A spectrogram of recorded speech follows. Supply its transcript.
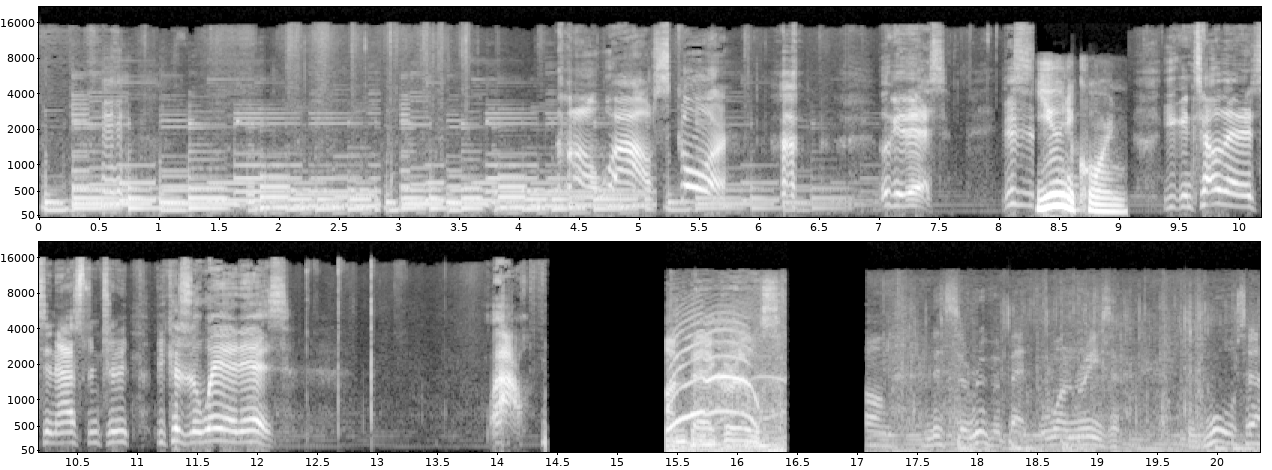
oh, wow, score! Look at this. This is Unicorn. you can tell that it's an aspen tree because of the way it is. Wow. I'm Bear Grylls. This is a riverbed for one reason. The water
